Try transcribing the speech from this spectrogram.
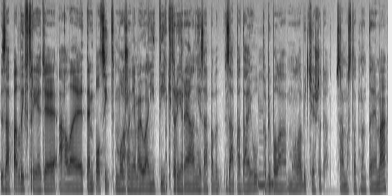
zapadli v triede, ale ten pocit možno nemajú ani tí, ktorí reálne zapadajú. Mm. To by bola, mohla byť tiež teda samostatná téma.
